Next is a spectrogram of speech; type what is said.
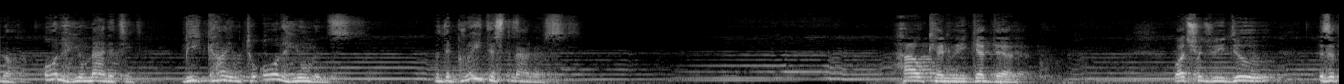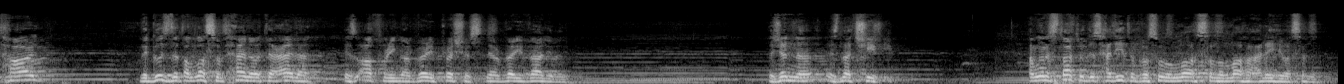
no, all humanity. Be kind to all humans with the greatest manners. How can we get there? What should we do? Is it hard? The goods that Allah subhanahu wa ta'ala is offering are very precious, they are very valuable. The Jannah is not cheap. I'm going to start with this hadith of Rasulullah sallallahu alayhi wa sallam.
